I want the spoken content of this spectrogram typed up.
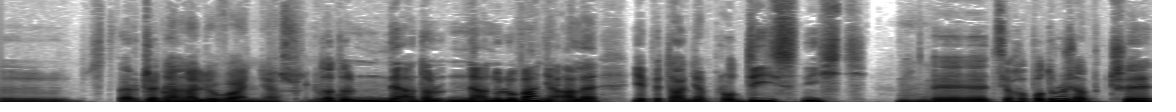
е, ствердження. Аналювання шлюбу. Не, анал- не анулювання, але є питання про дійсність Мгм. е, цього подружжя. Чи,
